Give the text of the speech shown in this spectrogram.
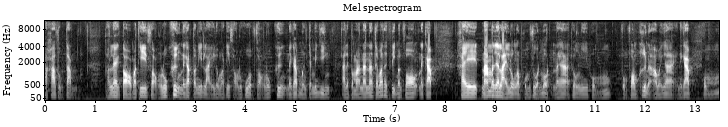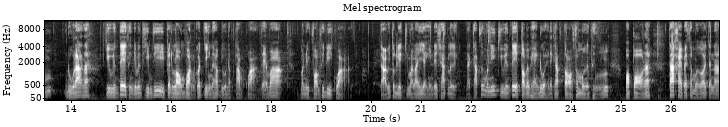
ราคาสูงต่ำ ตอนแรกต่อมาที่ 2 ลูกครึ่งนะครับ ตอนนี้ไหลลงมาที่ 2 ลูกควบ2ลูกครึ่งนะครับ เหมือนจะไม่ยิงอะไรประมาณนั้นนะ แต่ว่าสถิติมันฟ้องนะครับ ใครน้ำมันจะไหลลงอะผมสวนหมดนะฮะ ช่วงนี้ผมผมฟอร์มขึ้นอะเอาไว้ง่ายนะครับ ผมดูแล้วนะกิวเวนเต้ถึงจะเป็นทีมที่เป็นรองบ่อนก็จริงนะครับ อยู่อันดับต่ำกว่า แต่ว่ามันมีฟอร์มที่ดีกว่า อ่าวิตโตเรียกิมาไลอย่างเห็นได้ชัดเลยนะครับซึ่งวันนี้กิเวนเต้ต่อไม่แพงด้วยนะครับต่อเสมอถึงปอปอนะถ้าใครไปเสมอก็จะน้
